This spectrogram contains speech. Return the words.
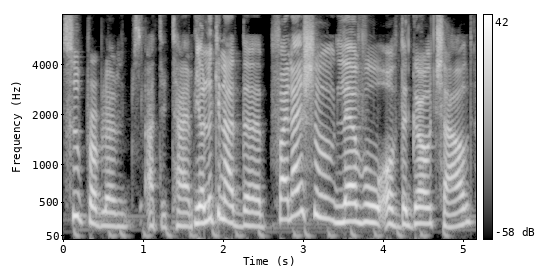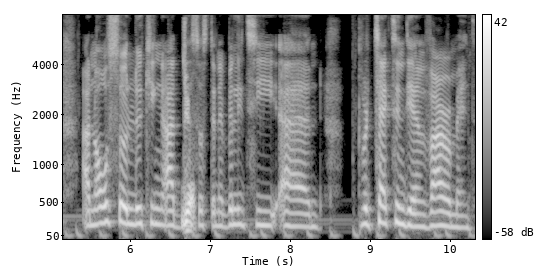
two problems at a time. You're looking at the financial level of the girl child and also looking at the yeah. sustainability and protecting the environment.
